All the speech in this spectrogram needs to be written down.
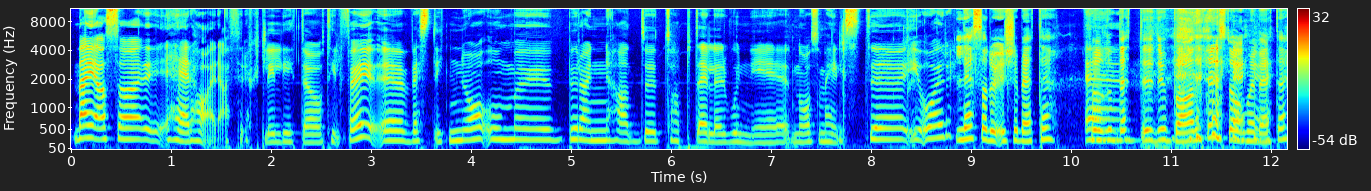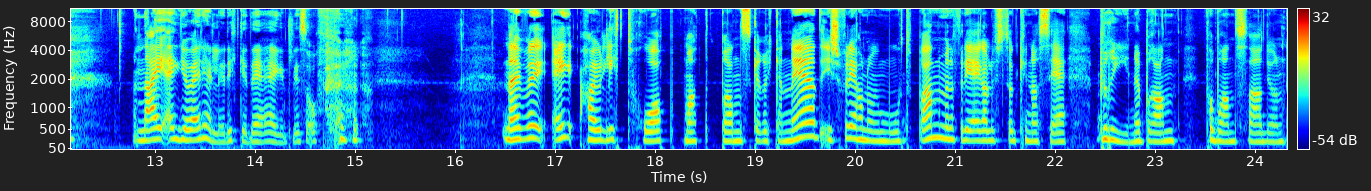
Nei, altså, her har jeg fryktelig lite å tilføye. Uh, visste ikke noe om uh, Brann hadde tapt eller vunnet noe som helst eh, i år. Leser du ikke BT? For Eh. dette, det er jo bare dette det står om i BT. Nei, jeg gjør heller ikke det egentlig så ofte. Nei, for jeg har jo litt håp om at Brann skal rykke ned. Ikke fordi jeg har noe imot Brann, men fordi jeg har lyst til å kunne se Bryne Brann på Brann stadion.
